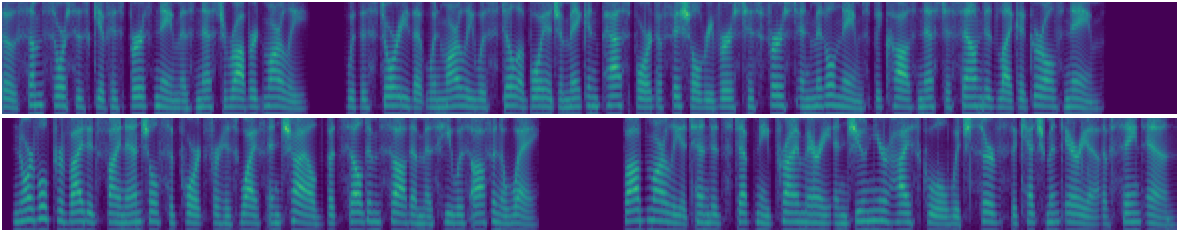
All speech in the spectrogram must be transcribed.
though some sources give his birth name as Nesta Robert Marley, with the story that when Marley was still a boy a Jamaican passport official reversed his first and middle names because Nesta sounded like a girl's name. Norval provided financial support for his wife and child but seldom saw them as he was often away. Bob Marley attended Stepney Primary and Junior High School which serves the catchment area of St. Ann.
